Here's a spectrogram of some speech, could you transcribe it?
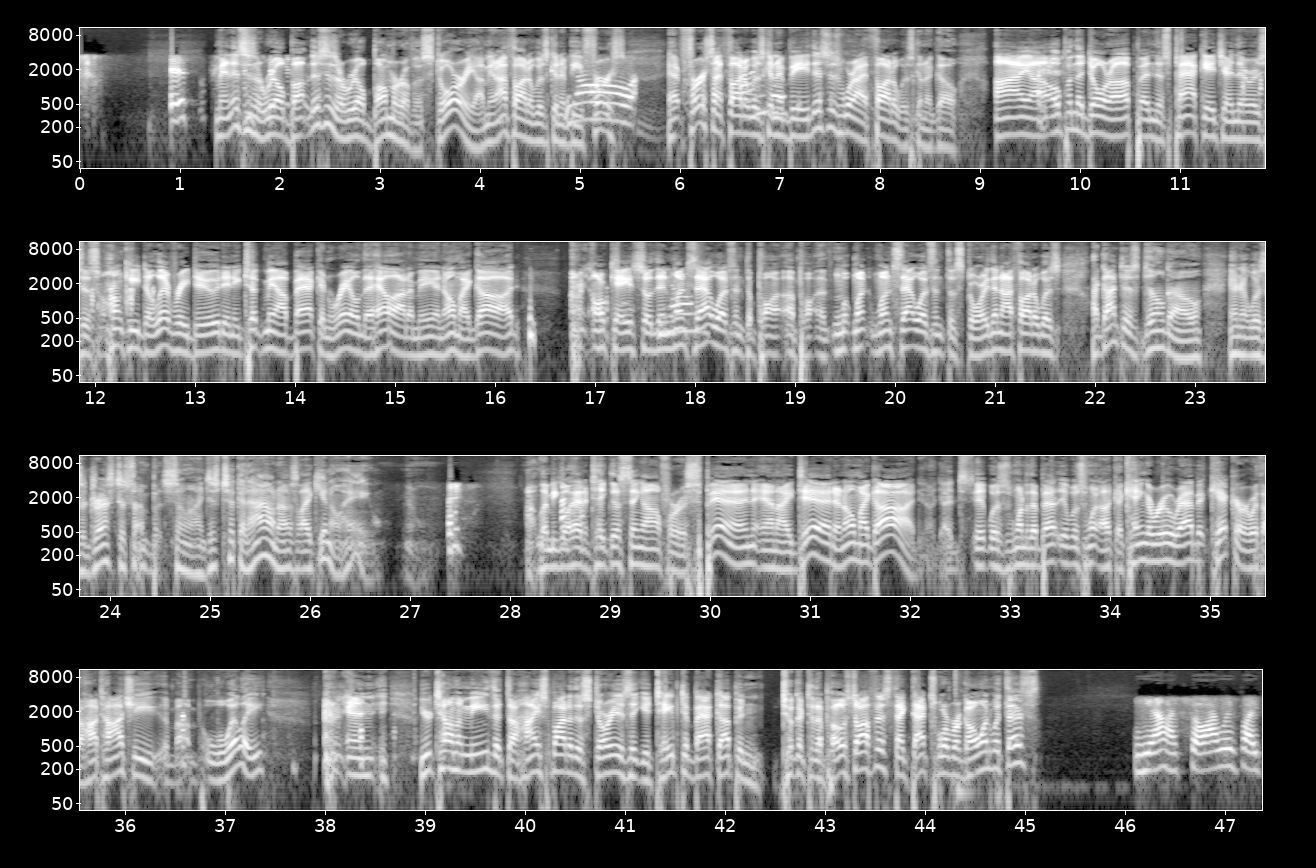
Man, this is a real bum. This is a real bummer of a story. I mean, I thought it was going to be No. first. At first, I thought it was going to be. This is where I thought it was going to go. I uh, opened the door up and this package, and there was this hunky delivery dude, and he took me out back and railed the hell out of me. And oh my god. okay, so then once that wasn't the po- uh, uh, on- once that wasn't the story, then I thought it was. I got this dildo, and it was addressed to some. But so I just took it out. I was like, you know, hey, let me go ahead and take this thing out for a spin, and I did, and oh my god, it, it was one of the best. It was one, like a kangaroo rabbit kicker with a Hitachi uh, Willie. and you're telling me that the high spot of the story is that you taped it back up and took it to the post office? Like that's where we're going with this? Yeah, so I was like,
